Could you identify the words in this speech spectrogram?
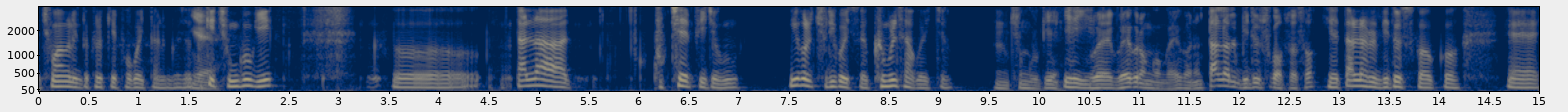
중앙은행도 그렇게 보고 있다는 거죠. 특히 예. 중국이 어, 달러 국채 비중 이걸 줄이고 있어요. 금을 사고 있죠. 음, 중국이 예, 예. 왜, 왜 그런 건가요? 이거는 달러를 믿을 수가 없어서? 예, 달러를 믿을 수가 없고 예,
